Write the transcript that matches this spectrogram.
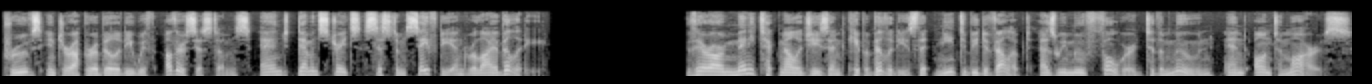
proves interoperability with other systems, and demonstrates system safety and reliability. There are many technologies and capabilities that need to be developed as we move forward to the Moon and onto Mars.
